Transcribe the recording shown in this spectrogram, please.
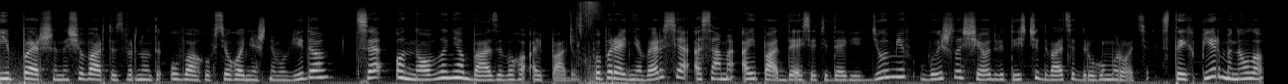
І перше, на що варто звернути увагу в сьогоднішньому відео, це оновлення базового iPad. Попередня версія, а саме iPad 10,9 дюймів, вийшла ще у 2022 році. З тих пір минуло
